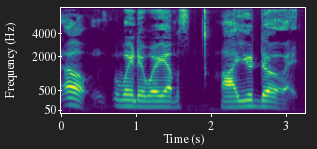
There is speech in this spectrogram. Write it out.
Oh, Wendy Williams, how you doing?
